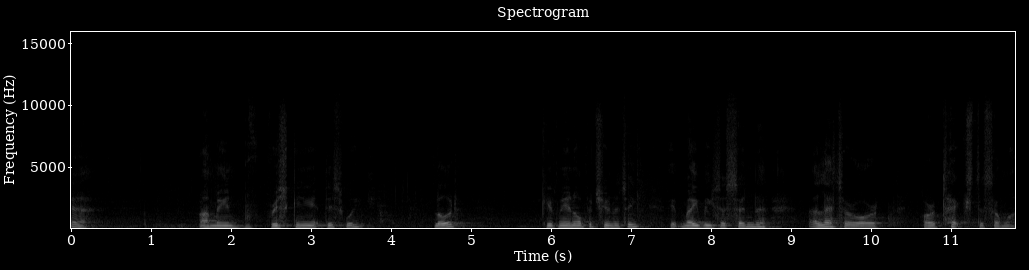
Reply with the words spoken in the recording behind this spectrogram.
Yeah. I mean, risking it this week. Lord, give me an opportunity. It may be to send a, a letter or, or a text to someone.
